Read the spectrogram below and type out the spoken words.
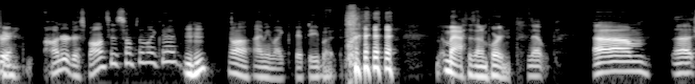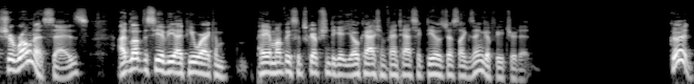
100 here. Hundred responses, something like that. hmm Well, I mean, like fifty, but Math is unimportant. no. Um, uh, Sharona says, "I'd love to see a VIP where I can pay a monthly subscription to get YoCash and fantastic deals, just like Zynga featured it." Good.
